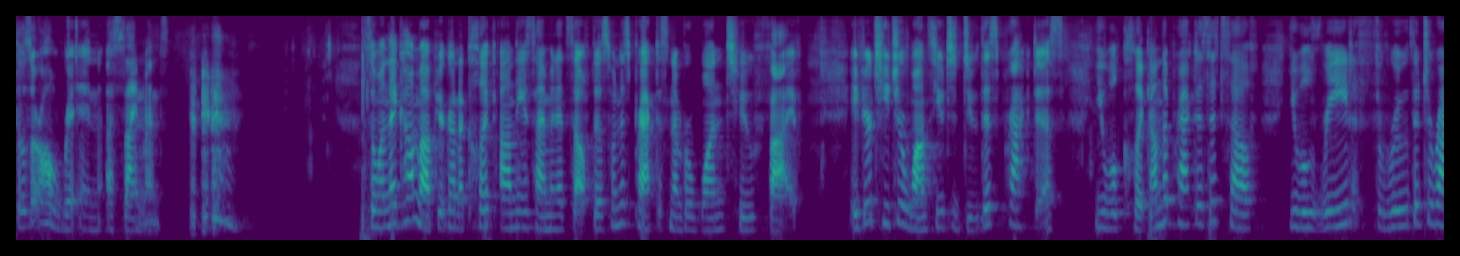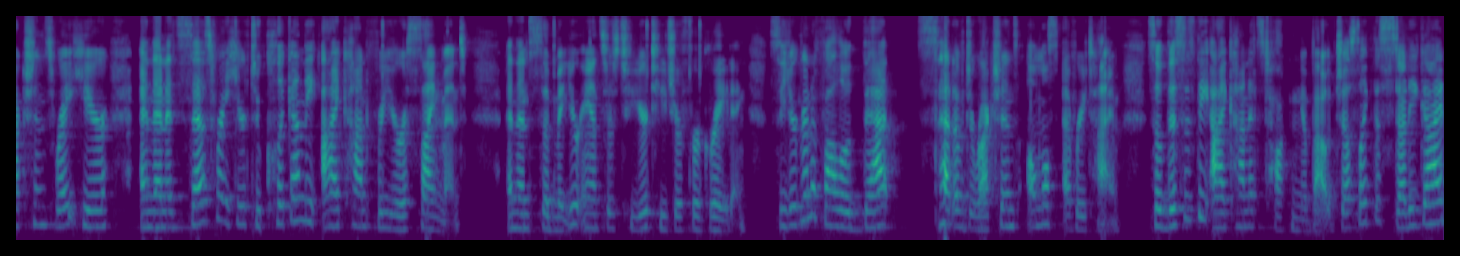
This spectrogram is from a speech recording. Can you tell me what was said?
those are all written assignments. so when they come up, you're going to click on the assignment itself. This one is practice number 125. If your teacher wants you to do this practice, you will click on the practice itself, you will read through the directions right here, and then it says right here to click on the icon for your assignment and then submit your answers to your teacher for grading. So you're going to follow that set of directions almost every time. So this is the icon it's talking about. Just like the study guide,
